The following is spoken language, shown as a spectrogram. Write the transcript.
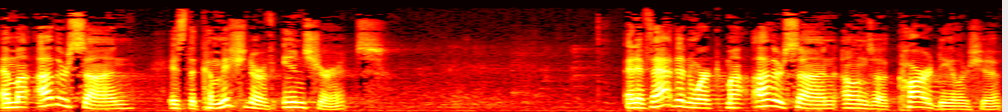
and my other son is the commissioner of insurance and if that didn't work, my other son owns a car dealership.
